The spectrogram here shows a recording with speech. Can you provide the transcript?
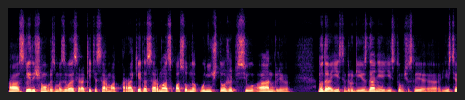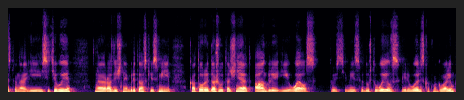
а, следующим образом называется ракете «Сармат». Ракета «Сармат» способна уничтожить всю Англию. Ну да, есть и другие издания, есть в том числе, э, естественно, и сетевые э, различные британские СМИ, которые даже уточняют Англию и Уэльс, то есть имеется в виду, что Уэльс или Уэльс, как мы говорим,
